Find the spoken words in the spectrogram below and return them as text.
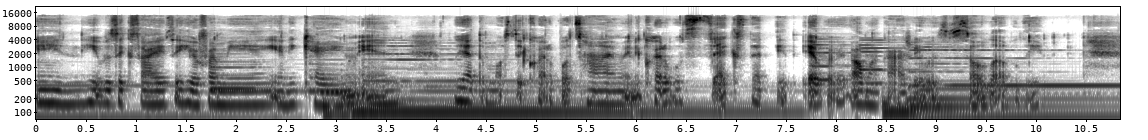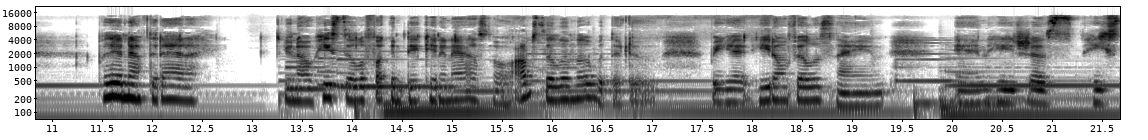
and he was excited to hear from me and he came and we had the most incredible time and incredible sex that it ever oh my gosh it was so lovely. But then after that I, you know he's still a fucking dickhead and asshole. I'm still in love with the dude but yet he don't feel the same and he just he's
